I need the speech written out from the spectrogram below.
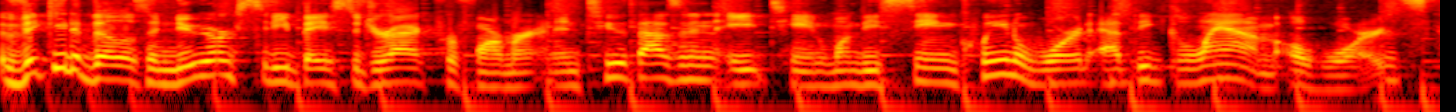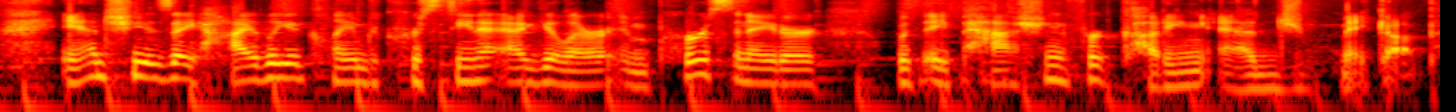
Vicki DeVille is a New York City-based drag performer and in 2018 won the Scene Queen Award at the GLAM Awards. And she is a highly acclaimed Christina Aguilera impersonator with a passion for cutting-edge makeup.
